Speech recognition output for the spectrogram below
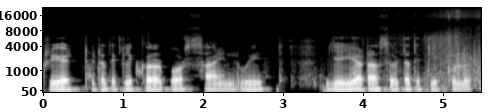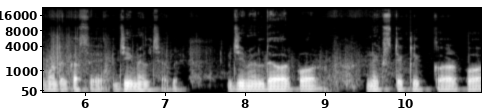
ক্রিয়েট এটাতে ক্লিক করার পর সাইন উইথ যে ইয়াটা আছে ওইটাতে ক্লিক করলে তোমাদের কাছে জিমেল যাবে। জিমেল দেওয়ার পর নেক্সটে ক্লিক করার পর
